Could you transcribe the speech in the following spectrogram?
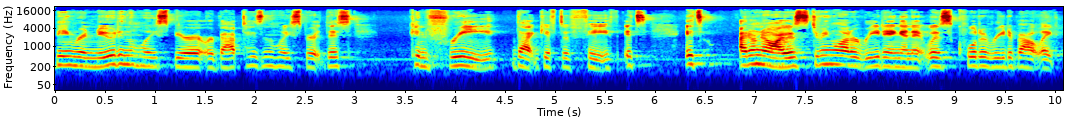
being renewed in the Holy Spirit or baptized in the Holy Spirit. This can free that gift of faith. It's, it's, I don't know, I was doing a lot of reading and it was cool to read about like,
